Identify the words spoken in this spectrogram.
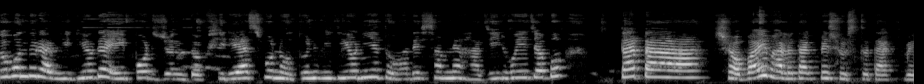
তো বন্ধুরা, ভিডিওটা এই পর্যন্ত। ফিরে আসব নতুন ভিডিও নিয়ে তোমাদের সামনে হাজির হয়ে যাব। টাটা। সবাই ভালো থাকবে সুস্থ থাকবে।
